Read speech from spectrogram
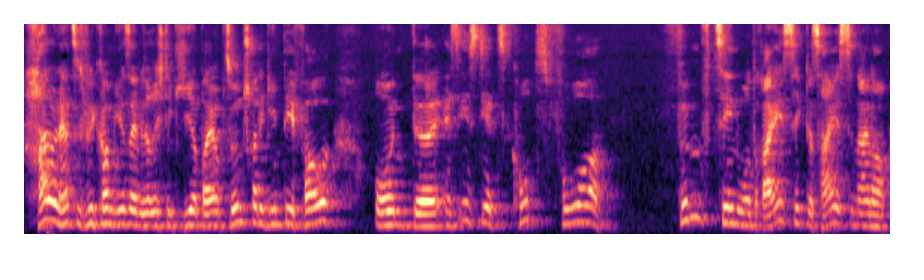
Hallo und herzlich willkommen, ihr seid wieder richtig hier bei Optionsstrategien TV und äh, es ist jetzt kurz vor 15.30 Uhr, das heißt in einer,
